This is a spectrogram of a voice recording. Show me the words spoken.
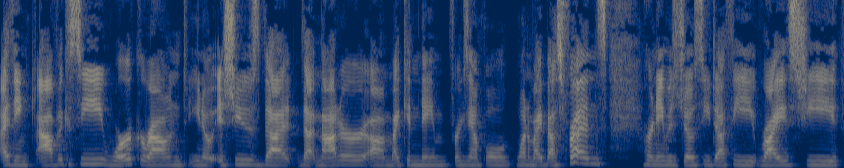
I think advocacy work around you know issues that that matter. Um, I can name, for example, one of my best friends. Her name is Josie Duffy Rice. She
